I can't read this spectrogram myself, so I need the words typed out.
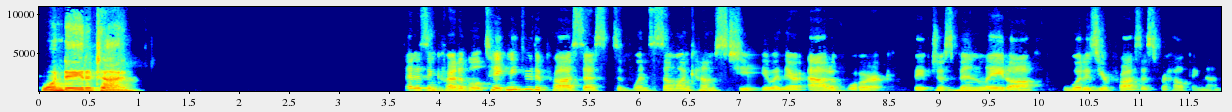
one day at a time. That is incredible. Take me through the process of when someone comes to you and they're out of work, they've just mm-hmm. been laid off what is your process for helping them?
